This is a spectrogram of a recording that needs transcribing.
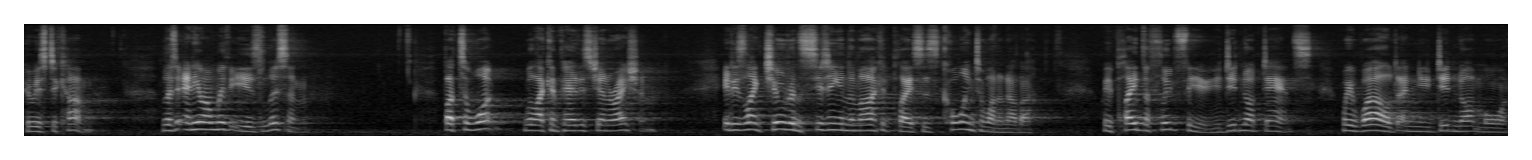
who is to come. Let anyone with ears listen. But to what will I compare this generation? It is like children sitting in the marketplaces calling to one another. We played the flute for you, you did not dance. We wailed, and you did not mourn.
